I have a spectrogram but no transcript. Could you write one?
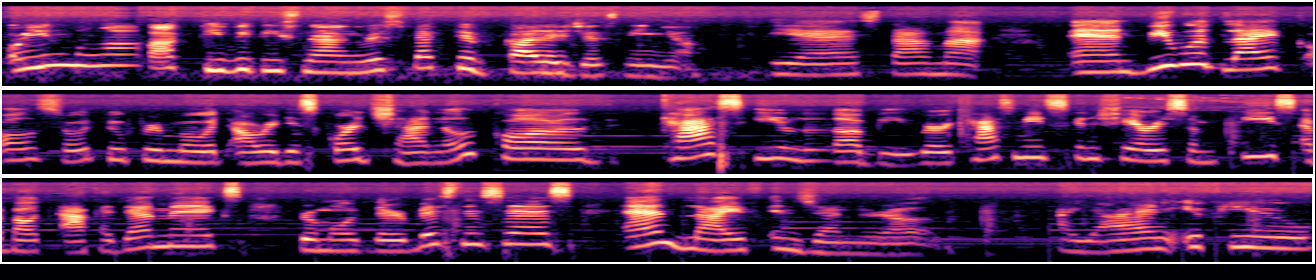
or yung mga activities ng respective colleges ninyo. Yes, tama. And we would like also to promote our Discord channel called Cas E Lobby, where castmates can share some tea about academics, promote their businesses, and life in general. Ayan, if you,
